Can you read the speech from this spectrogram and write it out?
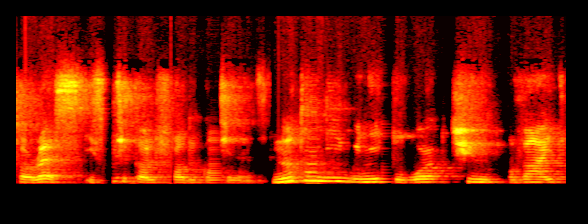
for us is critical for the continent. Not only we need to work to provide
